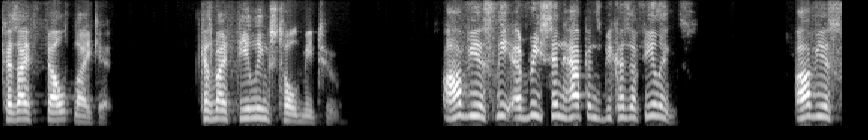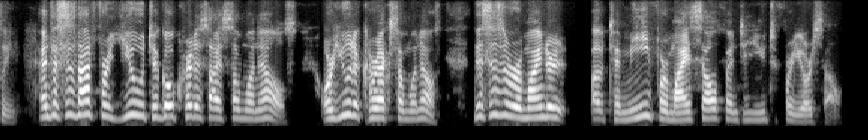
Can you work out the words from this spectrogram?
because I felt like it, because my feelings told me to. Obviously, every sin happens because of feelings. Obviously. And this is not for you to go criticize someone else or you to correct someone else. This is a reminder uh, to me for myself and to you for yourself.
